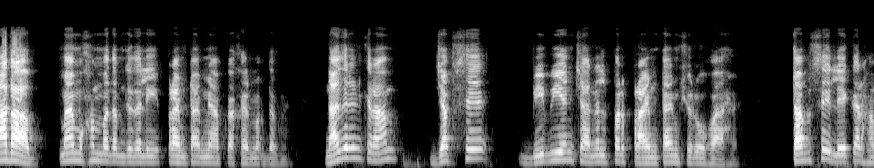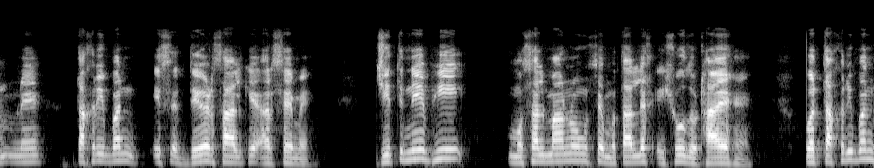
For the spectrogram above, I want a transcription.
आदाब। मैं मोहम्मद अमजद अली प्राइम टाइम में आपका खैर मकदम है। नाजरन कराम, जब से बीबीएन चैनल पर प्राइम टाइम शुरू हुआ है, तब से लेकर हमने तकरीबन इस डेढ़ साल के अरसे में जितने भी मुसलमानों से मुतल इशूज़ उठाए हैं वह तकरीबन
